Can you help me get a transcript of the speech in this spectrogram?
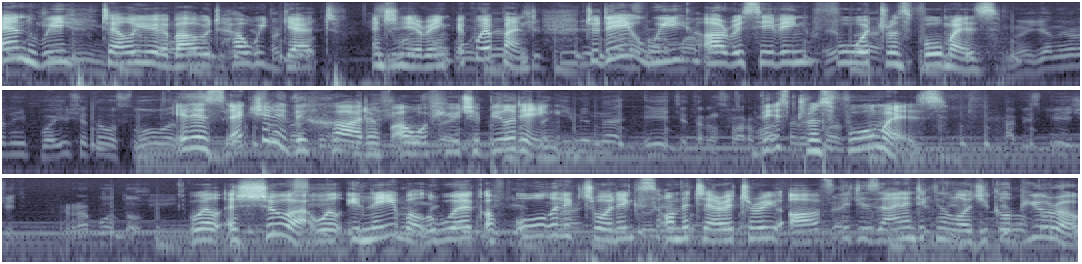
and we tell you about how we get engineering equipment. Today we are receiving four transformers. It is actually the heart of our future building. These transformers will assure, will enable work of all electronics on the territory of the Design and Technological Bureau.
